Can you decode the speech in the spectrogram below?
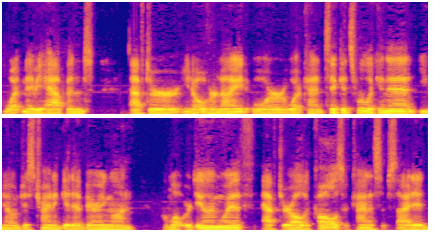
what maybe happened after, you know, overnight or what kind of tickets we're looking at, you know, just trying to get a bearing on, on what we're dealing with after all the calls have kind of subsided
